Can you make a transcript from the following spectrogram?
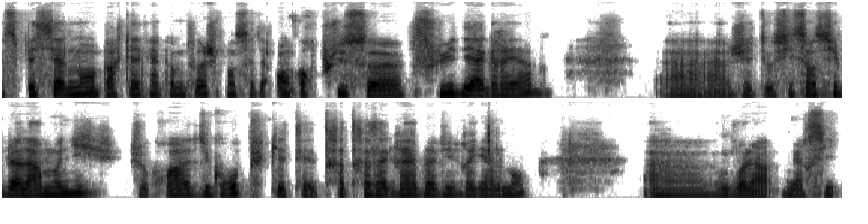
spécialement par quelqu'un comme toi, je pense que c'était encore plus fluide et agréable. J'étais aussi sensible à l'harmonie, je crois, du groupe, qui était très très agréable à vivre également. donc voilà, merci.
